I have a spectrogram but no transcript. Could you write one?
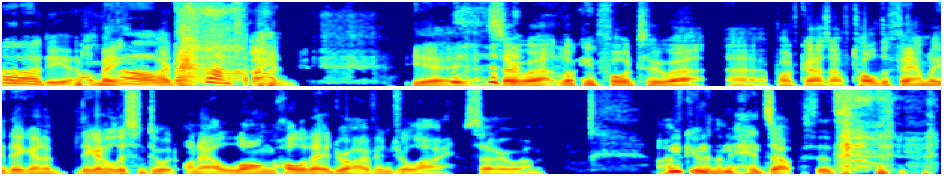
oh dear. Not me. Oh, Okay. that sounds fun. Yeah, yeah. So uh, looking forward to uh, a podcast. I've told the family they're going to they're going to listen to it on our long holiday drive in July. So um, I've given them a heads up. that-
